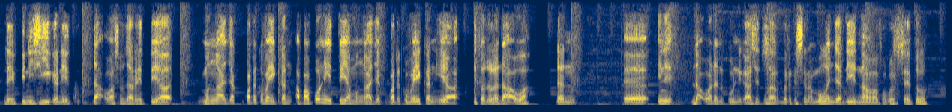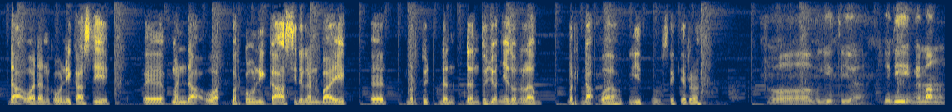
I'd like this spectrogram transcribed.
definisikan itu dakwah sebenarnya itu ya mengajak kepada kebaikan apa pun itu yang mengajak kepada kebaikan ya itu adalah dakwah. Dan eh, ini dakwah dan komunikasi itu sangat berkesinambungan. Jadi nama fakultas itu dakwah dan komunikasi. Eh, mendakwa berkomunikasi dengan baik eh, bertu- dan dan tujuannya itu adalah berdakwah begitu saya kira. Oh begitu ya. Jadi memang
